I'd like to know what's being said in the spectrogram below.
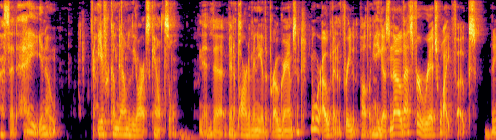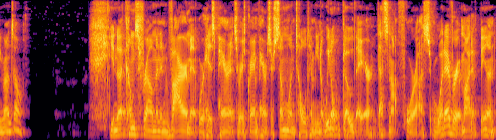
I said, Hey, you know, have you ever come down to the Arts Council? and uh, been a part of any of the programs. And you know, we're open and free to the public. And he goes, No, that's for rich white folks. And he runs off. You know, that comes from an environment where his parents or his grandparents or someone told him, you know, we don't go there. That's not for us, or whatever it might have been.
